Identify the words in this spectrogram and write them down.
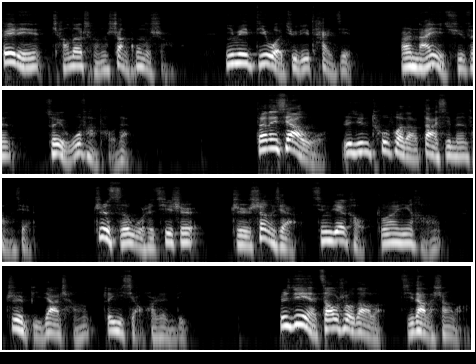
飞临常德城上空的时候，因为敌我距离太近而难以区分。所以无法投弹。当天下午，日军突破到大西门防线，至此五十七师只剩下新街口中央银行至笔架城这一小块阵地。日军也遭受到了极大的伤亡。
